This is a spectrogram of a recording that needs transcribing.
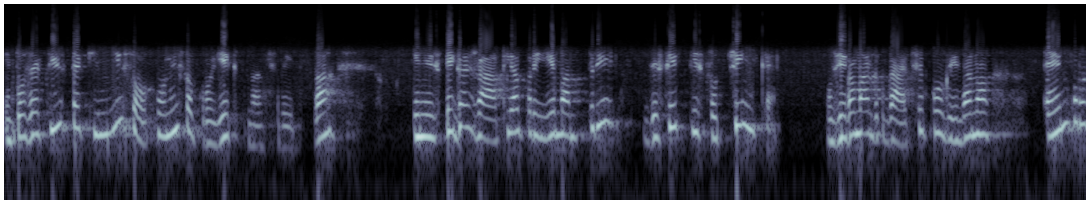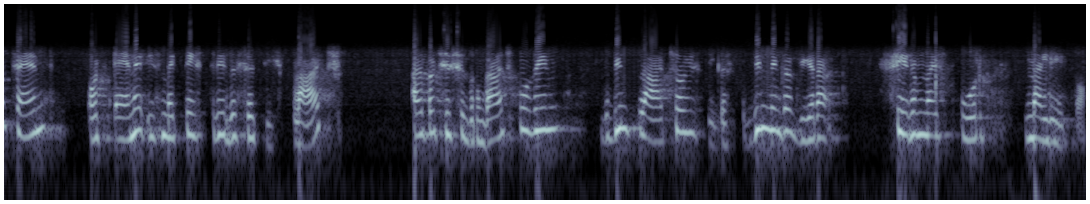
In to za tiste, ki niso, to niso projektna sredstva. In iz tega žaklja prejemam 30 tisočinke, oziroma drugače povedano, en procent od ene izmed teh 30 plač, ali pa če še drugače povem, dobim plačo iz tega stabilnega vira 17 ur na leto.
